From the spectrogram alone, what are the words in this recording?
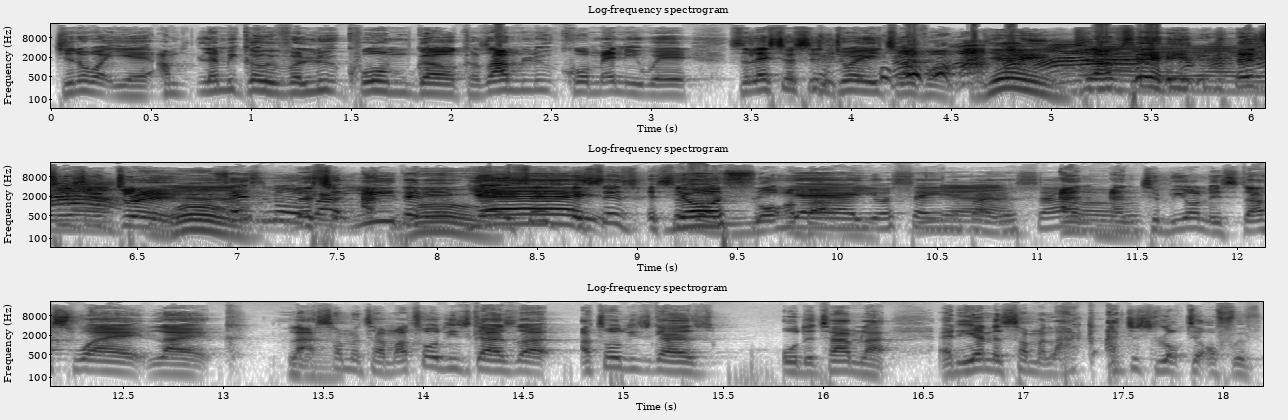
Do you know what? Yeah, I'm, let me go with a lukewarm girl because I'm lukewarm anyway. So let's just enjoy each other. Yeah. Do you know what I'm saying? Yeah, let's yeah. just enjoy it. Whoa. it says more Let's- about you than Whoa. it. Yeah, Yeah, it says- it says- it says a you're, lot about you. yeah, me. you're saying Yeah. about yourself. and and to be honest, that's why like like summertime. I told these guys like I told these guys all the time like at the end of summer like I just locked it off with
